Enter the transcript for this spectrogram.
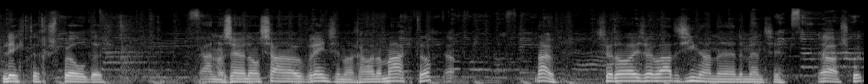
lichter spul. Dus. Ja, dan zijn we dan samen over eens en dan gaan we dat maken, toch? Ja. Nou, zullen we dat wel eens even laten zien aan eh, de mensen? Ja, is goed.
